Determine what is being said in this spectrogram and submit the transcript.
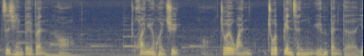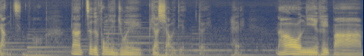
之前备份，好，还原回去，哦，就会完，就会变成原本的样子，好，那这个风险就会比较小一点，对，嘿，然后你也可以把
